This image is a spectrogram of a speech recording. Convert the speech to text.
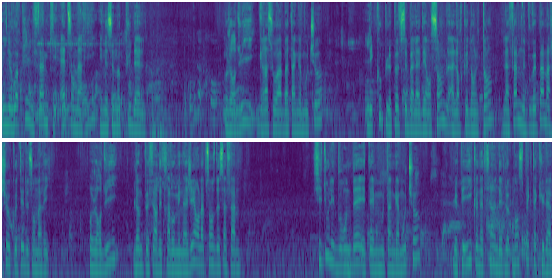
Ils ne voient plus une femme qui aide son mari et ne se moque plus d'elle. Aujourd'hui, grâce au Abatangamucho, les couples peuvent se balader ensemble alors que dans le temps, la femme ne pouvait pas marcher aux côtés de son mari. Aujourd'hui, l'homme peut faire des travaux ménagers en l'absence de sa femme. Si tous les Burundais étaient Mutangamucho, le pays connaîtrait un développement spectaculaire.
